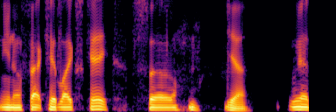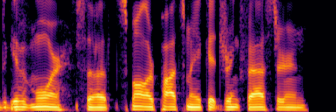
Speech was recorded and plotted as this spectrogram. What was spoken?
you know, fat kid likes cake, so yeah, we had to give it more. So smaller pots make it drink faster and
